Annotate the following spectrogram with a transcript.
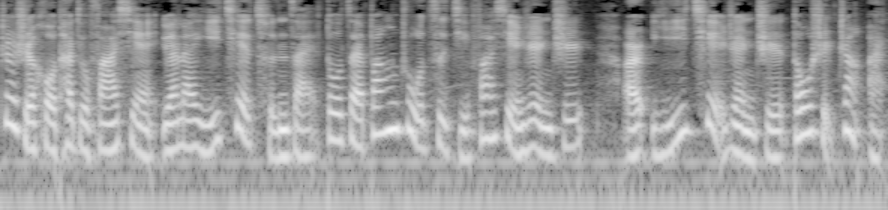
这时候他就发现，原来一切存在都在帮助自己发现认知，而一切认知都是障碍。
